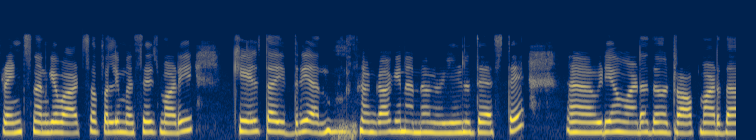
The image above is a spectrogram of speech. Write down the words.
ಫ್ರೆಂಡ್ಸ್ ನನಗೆ ವಾಟ್ಸಪ್ಪಲ್ಲಿ ಮೆಸೇಜ್ ಮಾಡಿ ಕೇಳ್ತಾ ಇದ್ರಿ. ಅನ್ ಹಾಗಾಗಿ ನಾನು ಹೇಳಿದೆ ಅಷ್ಟೇ. ವಿಡಿಯೋ ಮಾಡೋದು ಡ್ರಾಪ್ ಮಾಡ್ದಾ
